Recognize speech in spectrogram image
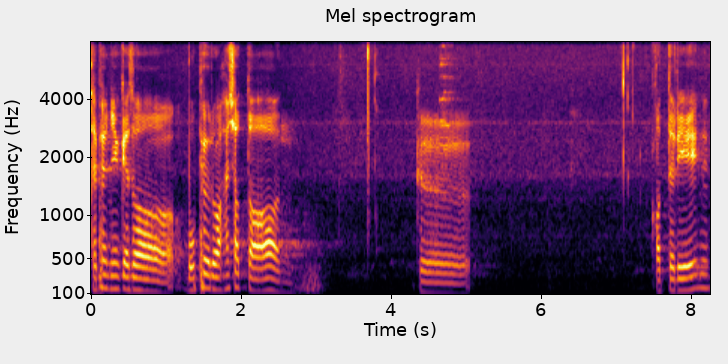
대표님께서 목표로 하셨던 그 것들이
